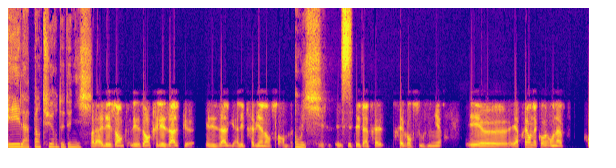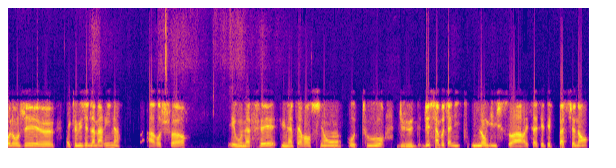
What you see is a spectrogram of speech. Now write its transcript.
et la peinture de Denis. Voilà, et les encres, les encres et les algues et les algues allaient très bien ensemble. Oui. C'était- un très très bon souvenir. Et, euh, et après, on a con- on a prolongé euh, avec le musée de la Marine à Rochefort et où on a fait une intervention autour du dessin botanique, une longue histoire. Et ça, c'était passionnant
